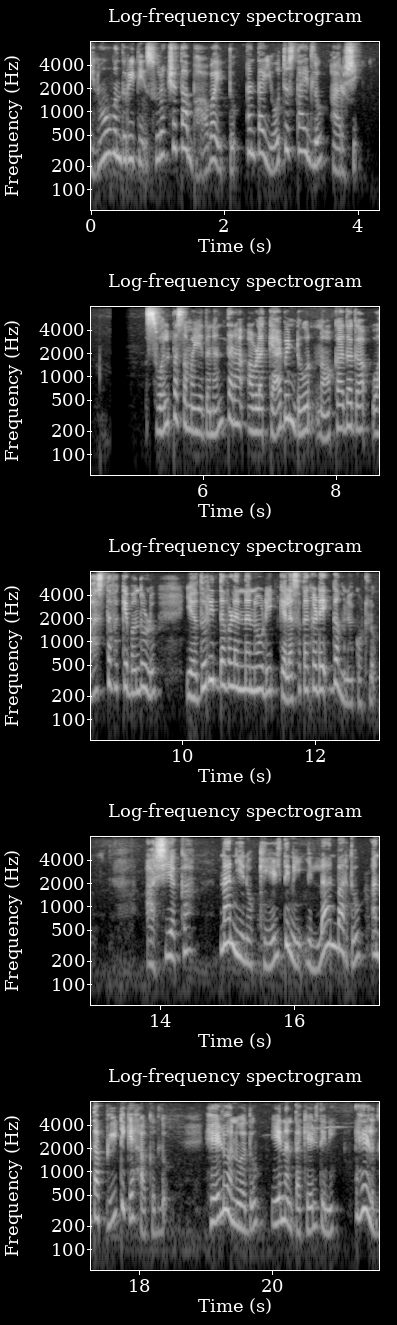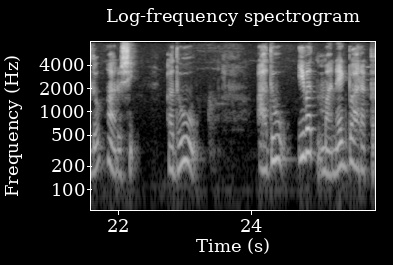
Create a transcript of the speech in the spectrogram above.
ಏನೋ ಒಂದು ರೀತಿ ಸುರಕ್ಷತಾ ಭಾವ ಇತ್ತು ಅಂತ ಯೋಚಿಸ್ತಾ ಇದ್ಲು ಆರುಷಿ. ಸ್ವಲ್ಪ ಸಮಯದ ನಂತರ ಅವಳ ಕ್ಯಾಬಿನ್ ಡೋರ್ ನಾಕ್ ಆದಾಗ ವಾಸ್ತವಕ್ಕೆ ಬಂದಳು ಎದುರಿದ್ದವಳನ್ನು ನೋಡಿ ಕೆಲಸದ ಕಡೆ ಗಮನ ಕೊಟ್ಲು. ಆಶಿಯಕ್ಕ ನಾನೇನೋ ಕೇಳ್ತೀನಿ ಇಲ್ಲ ಅನ್ಬಾರ್ದು ಅಂತ ಪೀಟಿಗೆ ಹಾಕಿದ್ಲು. ಹೇಳು ಅನ್ನುವುದು ಏನಂತ ಕೇಳ್ತೀನಿ ಹೇಳಿದ್ಲು ಆರುಷಿ. ಅದು ಅದು ಇವತ್ತು ಮನೆಗೆ ಬಾರಕ್ಕ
